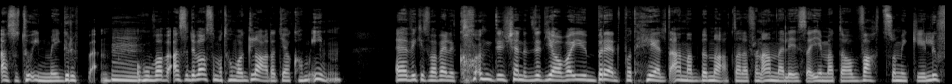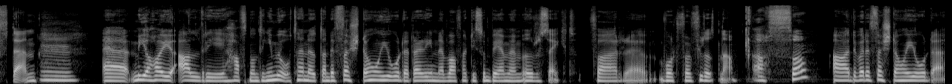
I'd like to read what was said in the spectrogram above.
alltså tog in mig i gruppen. Och hon var, alltså det var som att hon var glad att jag kom in. Eh, vilket var väldigt. Du kände, vet, Jag var ju beredd på ett helt annat bemötande från Anna-Lisa i och med att det har varit så mycket i luften. Eh, men jag har ju aldrig haft någonting emot henne utan det första hon gjorde där inne var faktiskt att be mig om ursäkt för eh, vårt förflutna. Alltså? Ja, det var det första hon gjorde.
